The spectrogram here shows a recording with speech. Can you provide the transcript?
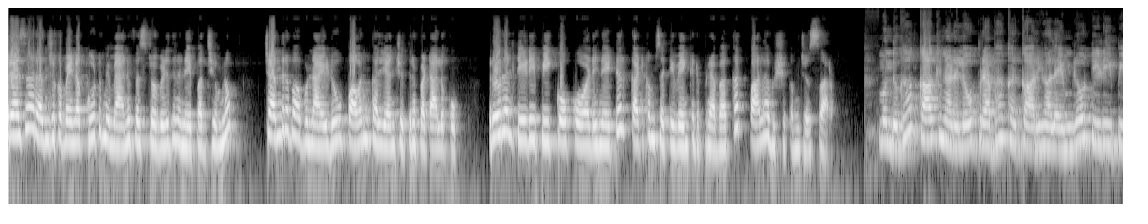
ప్రజారంజకమైన కూటమి మేనిఫెస్టో విడుదల నేపథ్యంలో చంద్రబాబు నాయుడు పవన్ కళ్యాణ్ చిత్రపటాలకు rural TDP co coordinator Katakamsetti Venkata Prabhakar పాలాభిషేకం చేశారు. ముందుగా కాకినాడలో ప్రభాకర్ కార్యాలయంలో టీడీపీ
